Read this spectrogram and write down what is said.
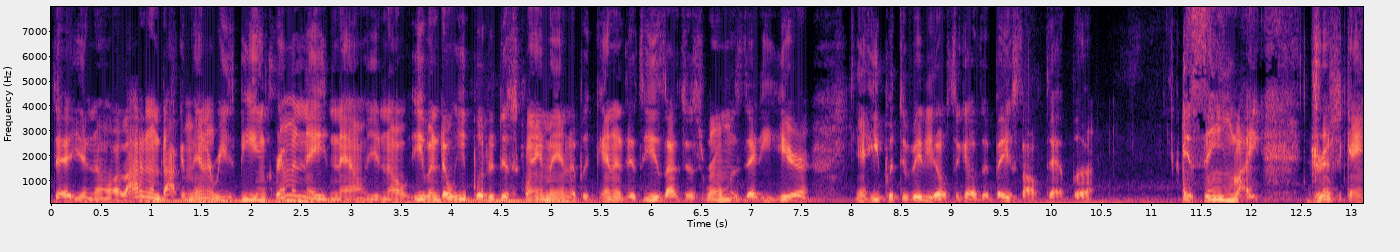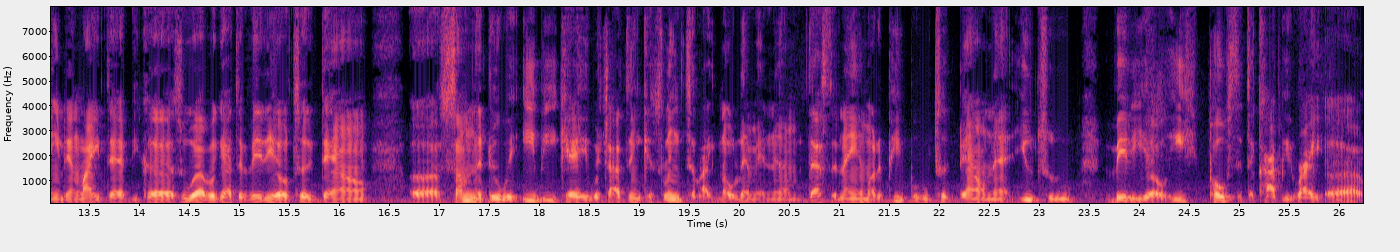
that, you know, a lot of them documentaries be incriminating now, you know, even though he put a disclaimer in the beginning that these are just rumors that he hear and he put the videos together based off that. But it seemed like Drench Gang didn't like that because whoever got the video took down uh, something to do with EBK, which I think is linked to like Nolimit and them. That's the name of the people who took down that YouTube video. He posted the copyright uh,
